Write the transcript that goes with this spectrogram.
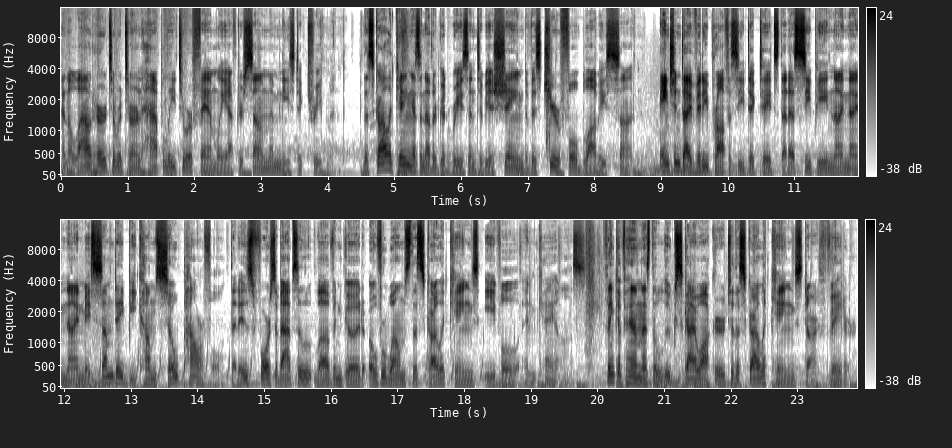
and allowed her to return happily to her family after some amnestic treatment. The Scarlet King has another good reason to be ashamed of his cheerful blobby son. Ancient Dividi prophecy dictates that SCP-999 may someday become so powerful that his force of absolute love and good overwhelms the Scarlet King's evil and chaos. Think of him as the Luke Skywalker to the Scarlet King's Darth Vader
